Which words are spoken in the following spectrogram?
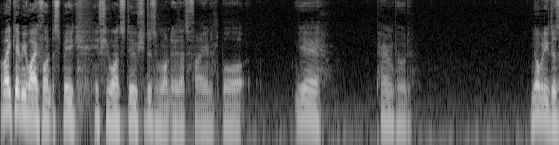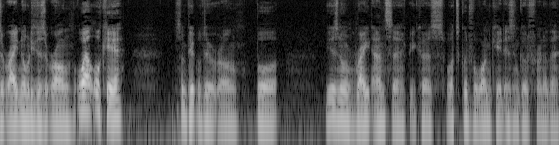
I might get my wife on to speak if she wants to. If she doesn't want to, that's fine. But yeah, parenthood. Nobody does it right. Nobody does it wrong. Well, okay, some people do it wrong, but there's no right answer because what's good for one kid isn't good for another,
